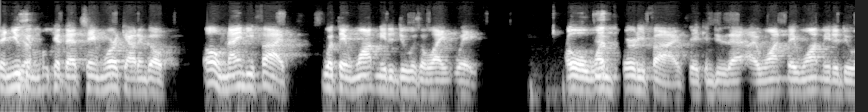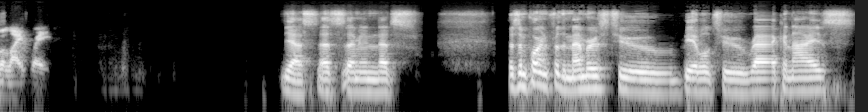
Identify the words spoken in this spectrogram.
then you Yeah. can look at that same workout and go, oh, 95, what they want me to do is a lightweight. Oh, 135, they can do that. I want they want me to do a lightweight. Yes, that's. I mean, that's it's important for the members to be able to recognize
